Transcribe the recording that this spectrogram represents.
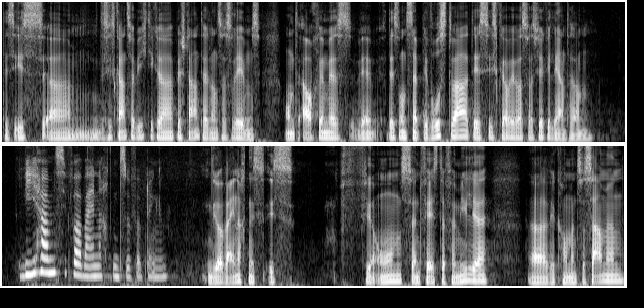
Das ist, ähm, das ist ganz ein wichtiger Bestandteil unseres Lebens. Und auch wenn wir das uns nicht bewusst war, das ist, glaube ich, was, was wir gelernt haben. Wie haben Sie vor, Weihnachten zu verbringen? Ja, Weihnachten ist, ist für uns ein Fest der Familie. Äh, wir kommen zusammen.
